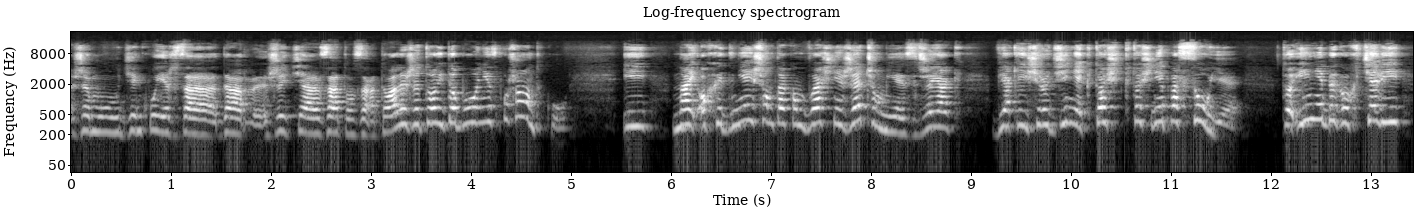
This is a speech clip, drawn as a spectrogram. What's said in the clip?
że mu dziękujesz za dar życia, za to, za to, ale że to i to było nie w porządku. I najohydniejszą taką właśnie rzeczą jest, że jak w jakiejś rodzinie ktoś, ktoś nie pasuje, to inni by go chcieli,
